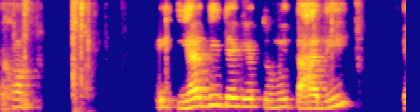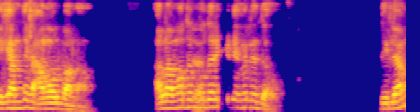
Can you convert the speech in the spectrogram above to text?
এখন এই ইয়াদি থেকে তুমি তাহাদি এখান থেকে আমল বানাও। স্যার। মধ্যে কেটে ফেলে দাও। দিলাম।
